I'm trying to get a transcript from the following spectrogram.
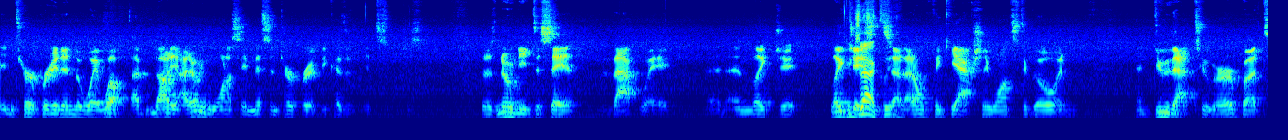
interpreted in the way. Well, I'm not. I don't even want to say misinterpreted because it, it's just there's no need to say it that way. And, and like Jay, like Exactly. Jason said, I don't think he actually wants to go and and do that to her. But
